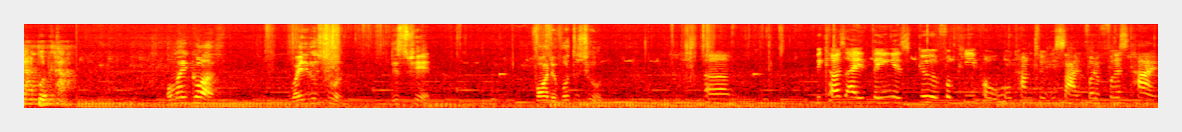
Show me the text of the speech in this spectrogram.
การบุตรค่ะ Oh my god! Why did you shoot this shade for the photo shoot? um, because I think it's good for people who come to Isan for the first time.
